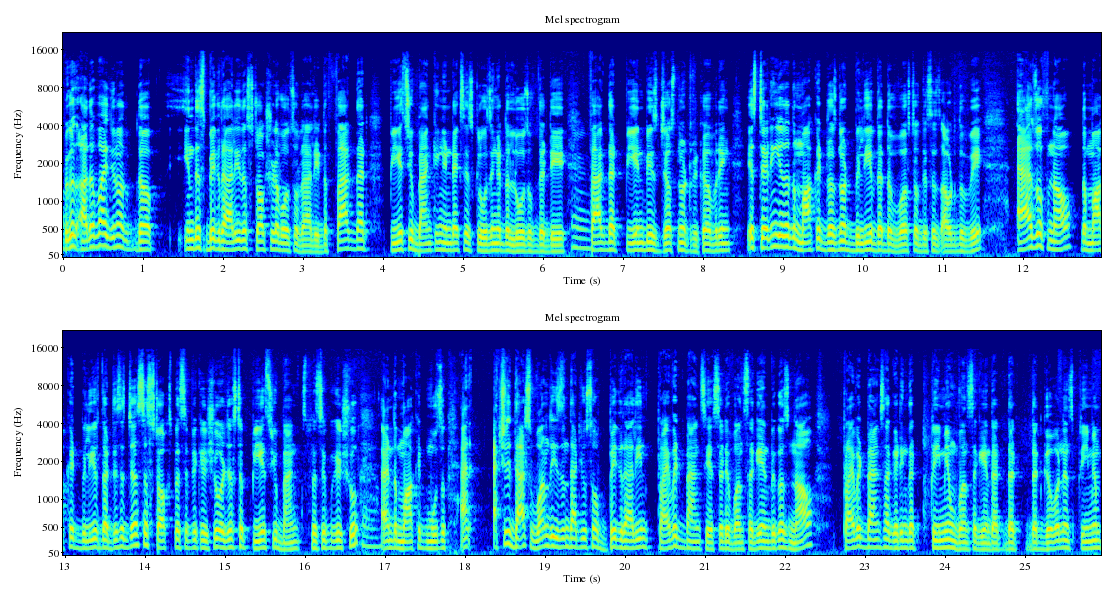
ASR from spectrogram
because otherwise, you know, the in this big rally, the stock should have also rallied. The fact that PSU banking index is closing at the lows of the day, mm. fact that PNB is just not recovering, is telling you that the market does not believe that the worst of this is out of the way. As of now, the market believes that this is just a stock specific issue or just a PSU bank specific issue, and the market moves up. And actually, that's one reason that you saw a big rally in private banks yesterday once again, because now private banks are getting that premium once again, that, that, that governance premium.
